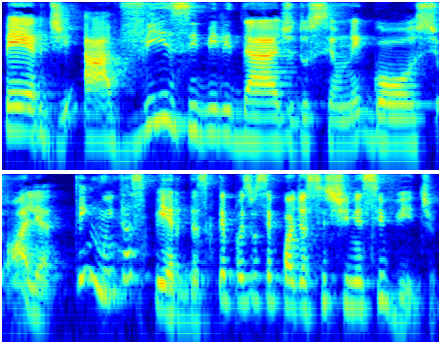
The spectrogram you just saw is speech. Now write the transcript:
perde a visibilidade do seu negócio. Olha, tem muitas perdas que depois você pode assistir nesse vídeo.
